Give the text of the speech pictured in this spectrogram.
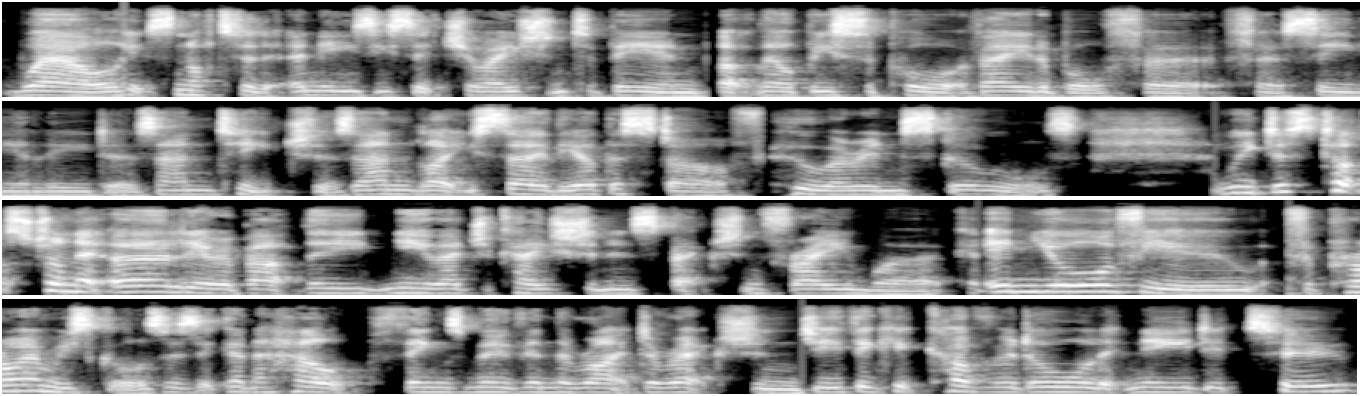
well. It's not a, an easy situation to be in, but there'll be support available for, for senior leaders and teachers, and like you say, the other staff who are in schools. We just touched on it earlier about the new education inspection framework. In your view, for primary schools, is it going to help things move in the right direction? Do you think it covered all it needed to?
